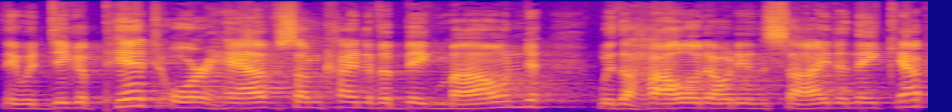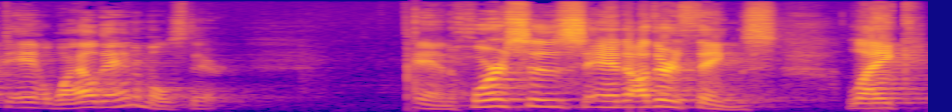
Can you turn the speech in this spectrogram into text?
They would dig a pit or have some kind of a big mound with a hollowed out inside, and they kept wild animals there. and horses and other things like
